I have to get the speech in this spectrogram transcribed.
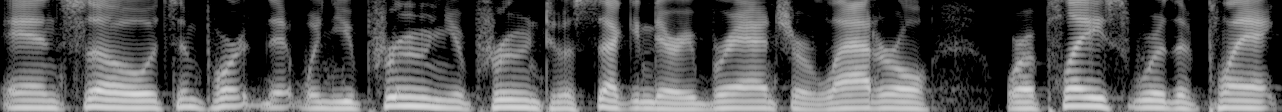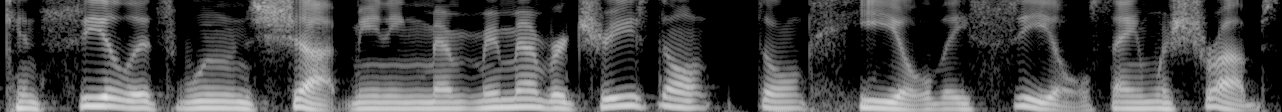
And so it's important that when you prune, you prune to a secondary branch or lateral or a place where the plant can seal its wounds shut. Meaning, remember, trees don't don't heal; they seal. Same with shrubs.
